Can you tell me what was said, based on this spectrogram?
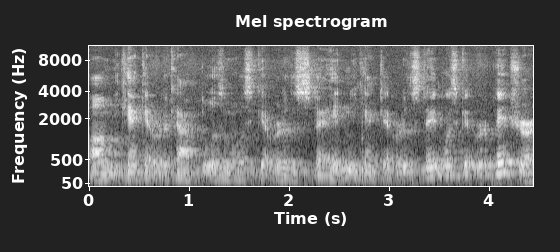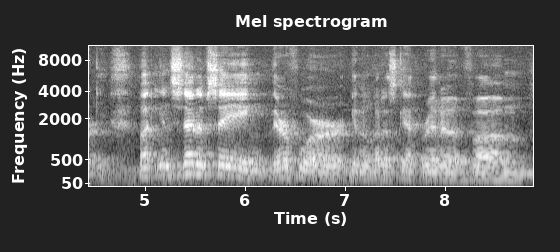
Um, you can't get rid of capitalism unless you get rid of the state, and you can't get rid of the state unless you get rid of patriarchy. But instead of saying, therefore, you know, let us get rid of um,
